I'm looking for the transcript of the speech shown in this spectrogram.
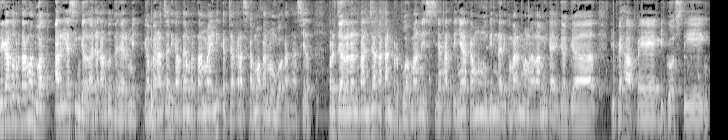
Di kartu pertama buat Arya single ada kartu The Hermit. Gambaran saya di kartu yang pertama ini kerja keras kamu akan membuahkan hasil. Perjalanan panjang akan berbuah manis yang artinya kamu mungkin dari kemarin mengalami kayak gagal di PHP, di ghosting,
